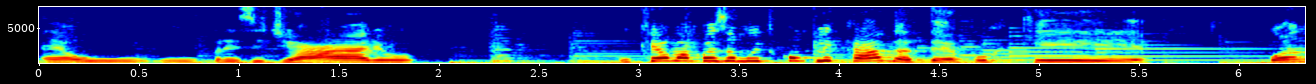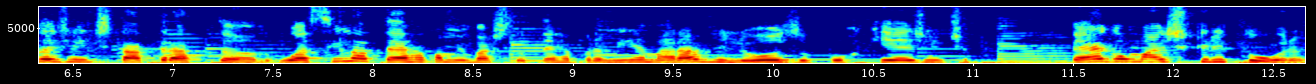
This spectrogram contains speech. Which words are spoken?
é o, o presidiário. O que é uma coisa muito complicada até, porque quando a gente está tratando o assim na terra como embaixo da terra para mim é maravilhoso porque a gente pega uma escritora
